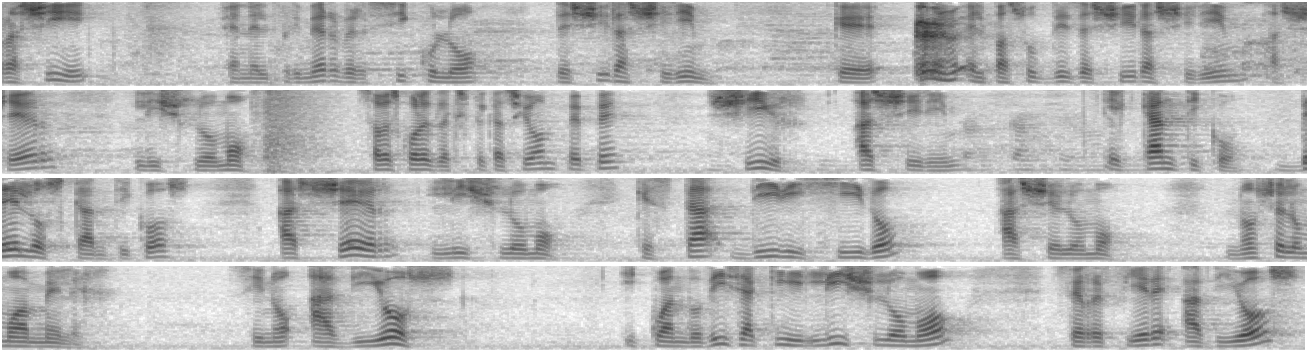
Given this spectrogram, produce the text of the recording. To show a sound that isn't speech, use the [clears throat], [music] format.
Rashi, en el primer versículo de Shira Shirim, que [clears throat] el pasuk dice Shira Shirim Asher Lishlomo. ¿Sabes cuál es la explicación, Pepe? Shir Ashirim, el cántico de los cánticos, Asher Lishlomo, que está dirigido a Shelomo, no Shelomo a Melech, sino a Dios. Y cuando dice aquí Lishlomo, se refiere a Dios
